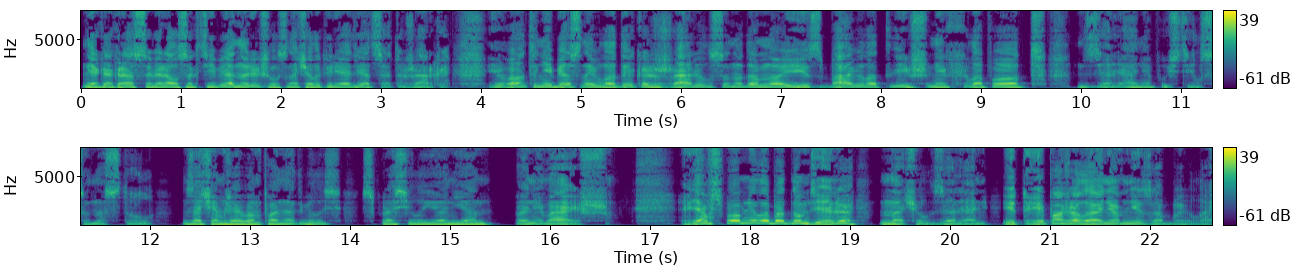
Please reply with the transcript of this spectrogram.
Я как раз собирался к тебе, но решил сначала переодеться, это жарко. И вот небесный владыка сжалился надо мной и избавил от лишних хлопот. Дзялянь опустился на стул. «Зачем же я вам понадобилась?» — спросил Юаньян. «Понимаешь...» «Я вспомнил об одном деле», — начал Дзялянь, — «и ты, пожалуй, о нем не забыла.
